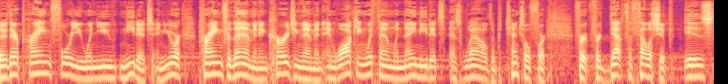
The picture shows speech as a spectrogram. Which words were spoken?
They're there praying for you when you need it, and you're praying for them and encouraging them and, and walking with them when they need it as well. The potential for, for, for depth of fellowship is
